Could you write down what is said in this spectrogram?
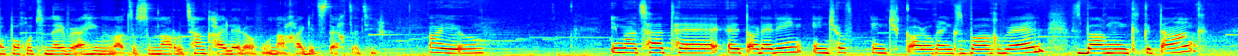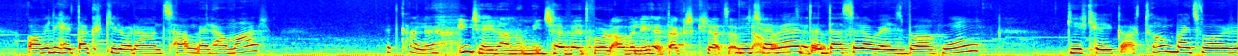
փոփոխությունների վրա հիմնված ուսումնառության քայլերով ու նախագիծ ստեղծեցիր։ Այո։ Իմացա թե այդ օրերին ինչով ինչ կարող ենք զբաղվել, զբաղմունք գտանք, ավելի հետաքրքիր օր անցավ մեր համար Այդքան է։ Ինչ էիր անում ինչև այդ որ ավելի հետաքրքրացավ ճամփա։ Ինչև այդ դասերով էի զբաղվում, գիրք էի կարդում, բայց որ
